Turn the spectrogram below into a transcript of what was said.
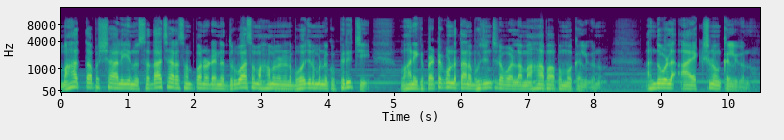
మహత్తపశాలియును సదాచార సంపన్నుడైన దుర్వాస మహాములను భోజనమునకు పిలిచి వానికి పెట్టకుండా తాను భుజించడం వల్ల మహాపాపము కలుగును. అందువల్ల ఆ యక్షణం కలుగును.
